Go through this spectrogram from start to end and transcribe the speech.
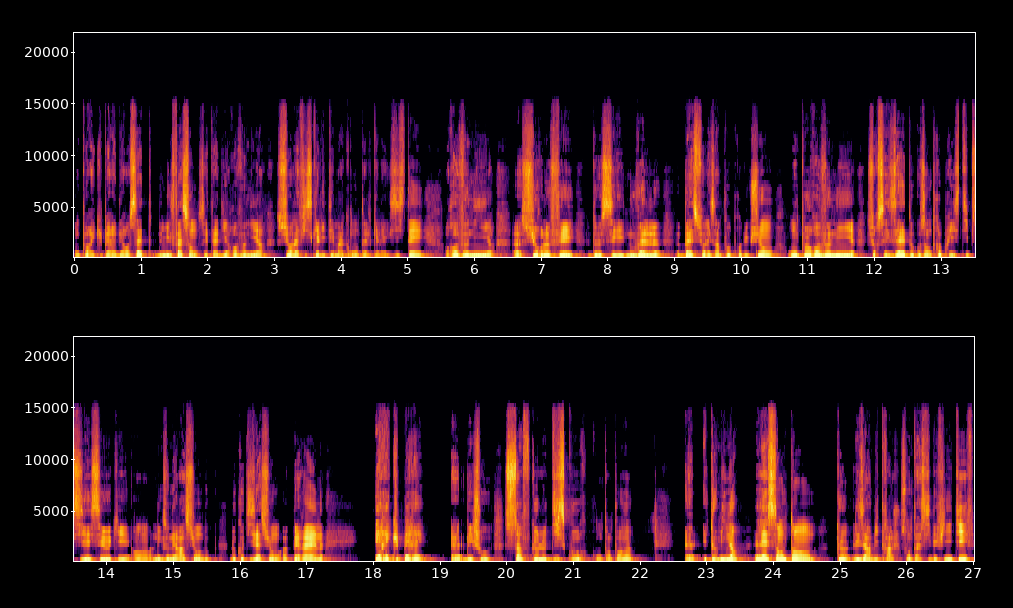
on peut récupérer des recettes de mille façons, c'est-à-dire revenir sur la fiscalité Macron telle qu'elle a existé, revenir euh, sur le fait de ces nouvelles baisses sur les impôts de production, on peut revenir sur ces aides aux entreprises type CICE qui est en exonération de, cotisations euh, pérennes, et récupérer euh, des choses. Sauf que le discours contemporain est dominant, laisse entendre que les arbitrages sont ainsi définitifs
